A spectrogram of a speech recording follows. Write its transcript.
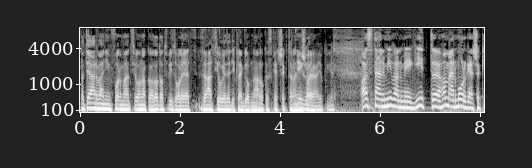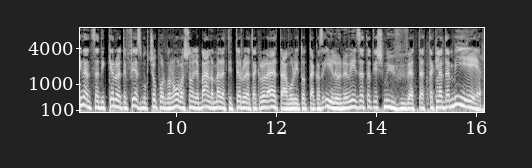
tehát járványinformációnak az adatvizualizációja az egyik legjobb náluk, ez kétségtelen is ajánljuk. Igen. Aztán mi van még itt? Ha már morgás, a 9. kerületi Facebook csoportban olvastam, hogy a Bálna melletti területekről eltávolították az élő növényzetet és műfűvet tettek le, de miért?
